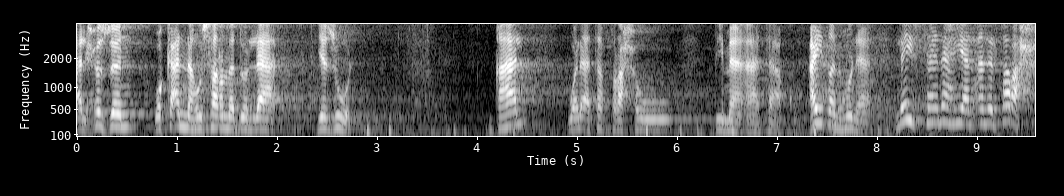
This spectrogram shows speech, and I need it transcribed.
الحزن وكأنه سرمد لا يزول. قال ولا تفرحوا بما آتاكم. أيضا هنا ليس نهيا عن الفرح.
